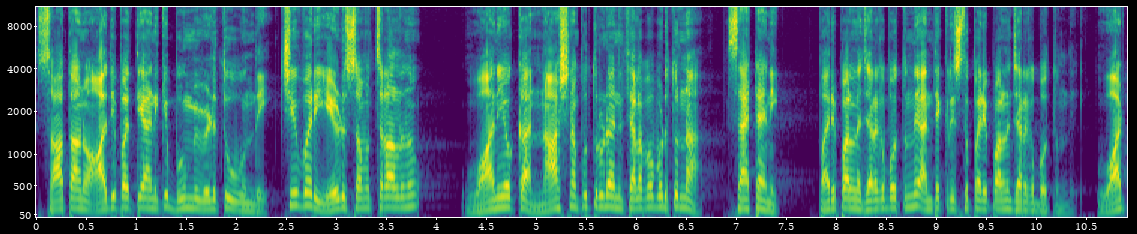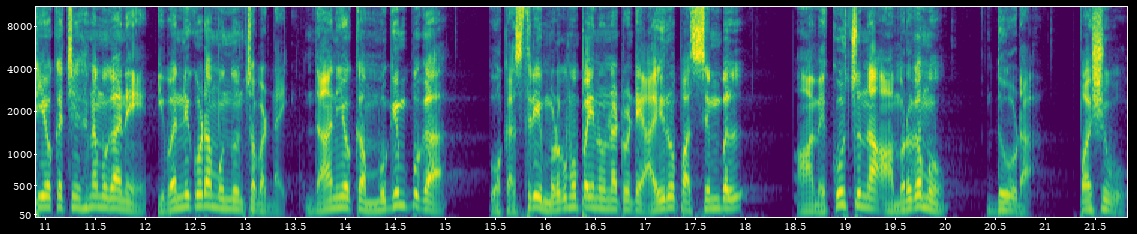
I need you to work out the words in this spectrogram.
సాతాను ఆధిపత్యానికి భూమి వెళుతూ ఉంది. చివరి ఏడు సంవత్సరాలను వాని యొక్క నాశనపుత్రుడని తెలపబడుతున్న శాటానిక్. పరిపాలన జరగబోతుంది అంత్యక్రీస్తు పరిపాలన జరగబోతుంది. వాటి యొక్క చిహ్నముగానే ఇవన్నీ కూడా ముందుంచబడ్డాయి. దాని యొక్క ముగింపుగా ఒక స్త్రీ మృగముపైన ఉన్నటువంటి ఐరోపా సింబల్ ఆమె కూర్చున్న ఆ మృగము దూడ పశువు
